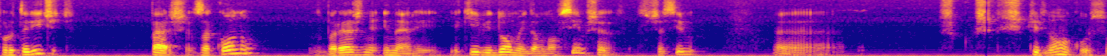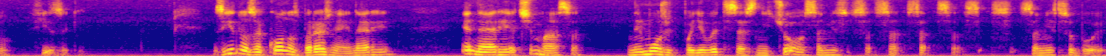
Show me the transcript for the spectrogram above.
протирічить перше закону збереження енергії, який відомий давно всім ще з часів е, шк- шк- шкільного курсу фізики. Згідно закону збереження енергії, енергія чи маса не можуть появитися з нічого самі, самі собою.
